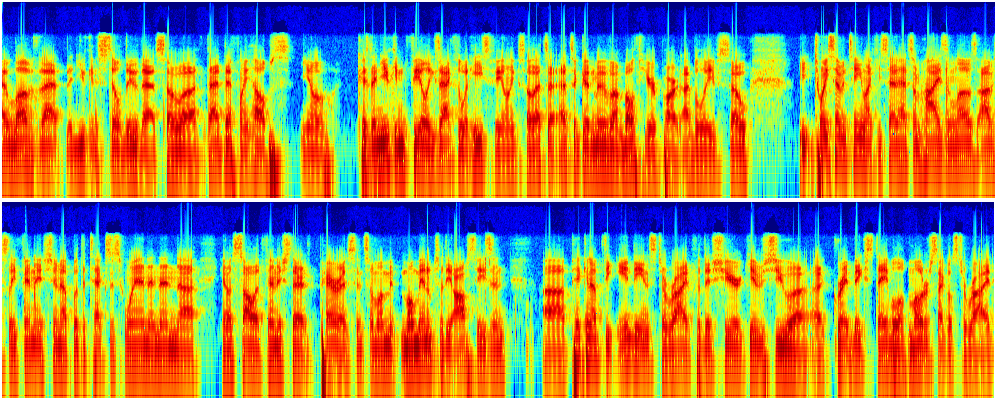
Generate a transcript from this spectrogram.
I love that that you can still do that. So uh, that definitely helps, you know, because then you can feel exactly what he's feeling. So that's a that's a good move on both your part, I believe. So 2017, like you said, had some highs and lows. Obviously, finishing up with the Texas win, and then uh, you know solid finish there at Paris, and some momentum to the off season. Uh, picking up the Indians to ride for this year gives you a, a, great big stable of motorcycles to ride.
